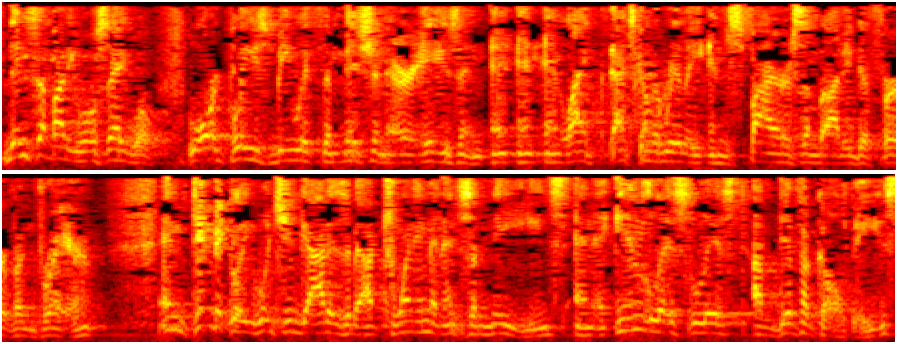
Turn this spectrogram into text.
Then somebody will say, well, Lord, please be with the missionaries, and, and, and, and like that's going to really inspire somebody to fervent prayer. And typically what you've got is about 20 minutes of needs and an endless list of difficulties,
